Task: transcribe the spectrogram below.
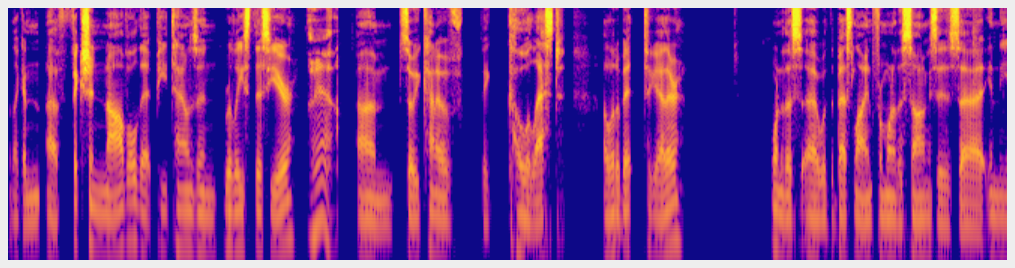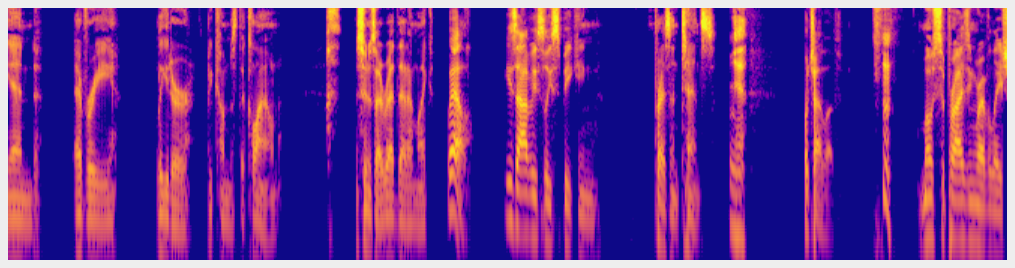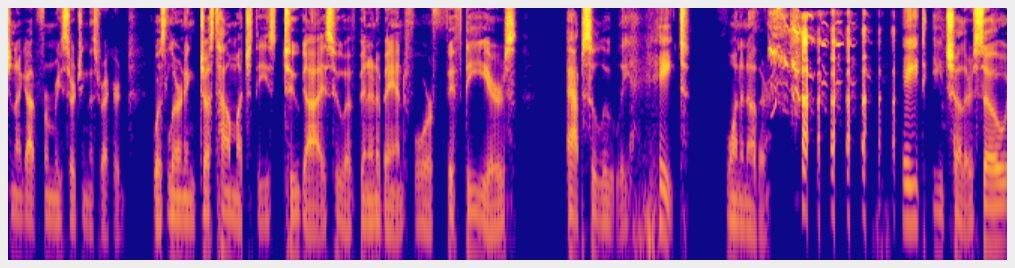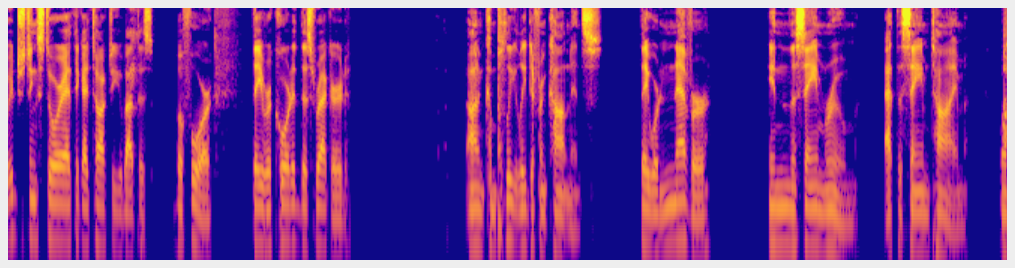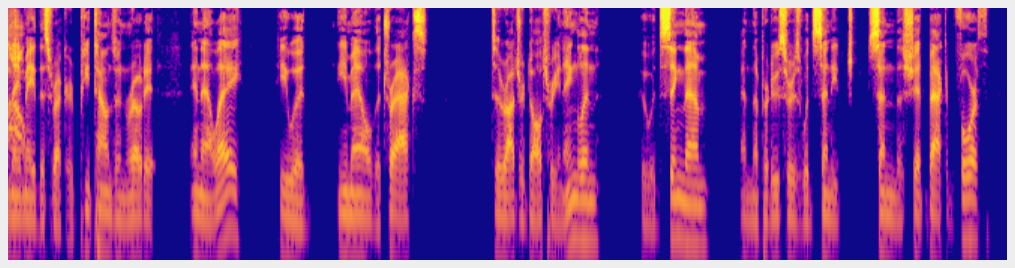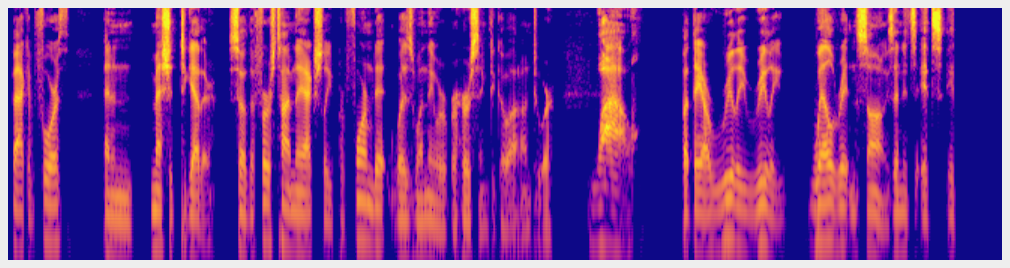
like a, a fiction novel that Pete Townshend released this year. Oh yeah. Um, so he kind of they coalesced a little bit together. One of the uh, with the best line from one of the songs is uh, in the end, every leader becomes the clown. As soon as I read that, I'm like, well, he's obviously speaking present tense, Yeah. which I love. Most surprising revelation I got from researching this record was learning just how much these two guys who have been in a band for 50 years absolutely hate one another. hate each other. So, interesting story. I think I talked to you about this before. They recorded this record on completely different continents. They were never in the same room at the same time when they made this record. Pete Townshend wrote it in LA. He would email the tracks to Roger Daltrey in England, who would sing them, and the producers would send each send the shit back and forth, back and forth, and mesh it together. So the first time they actually performed it was when they were rehearsing to go out on tour. Wow. But they are really, really well written songs, and it's it's it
